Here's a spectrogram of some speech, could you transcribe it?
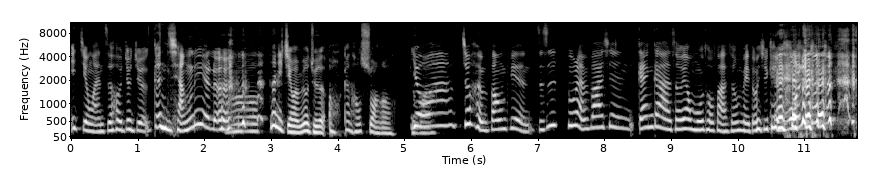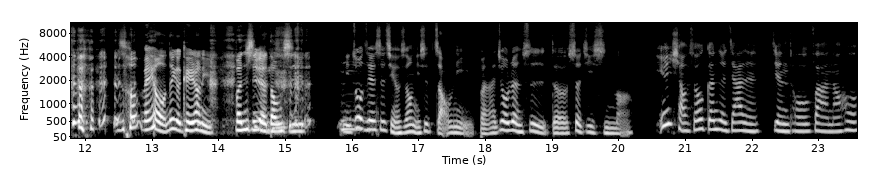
一剪完之后就觉得更强烈了。哦，那你剪完没有觉得哦，干好爽哦？有啊。就很方便。只是突然发现尴尬的时候，要摸头发的时候没东西可以摸了。你说没有那个可以让你分心的东西？你做这件事情的时候，你是找你本来就认识的设计师吗？因为小时候跟着家人剪头发，然后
